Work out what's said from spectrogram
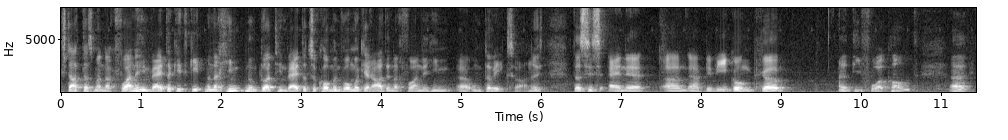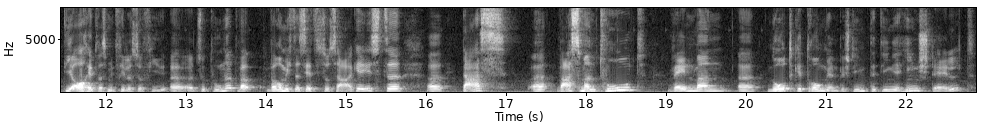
statt dass man nach vorne hin weitergeht, geht man nach hinten, um dorthin weiterzukommen, wo man gerade nach vorne hin äh, unterwegs war. Nicht? Das ist eine äh, Bewegung, die vorkommt. Äh, die auch etwas mit Philosophie äh, zu tun hat. Warum ich das jetzt so sage, ist, äh, das, was man tut, wenn man notgedrungen bestimmte Dinge hinstellt,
